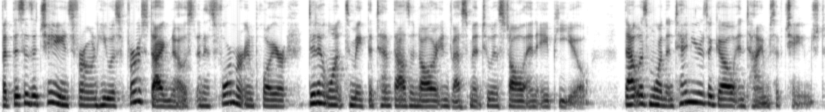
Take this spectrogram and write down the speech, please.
but this is a change from when he was first diagnosed and his former employer didn't want to make the $10,000 investment to install an APU. That was more than 10 years ago, and times have changed.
